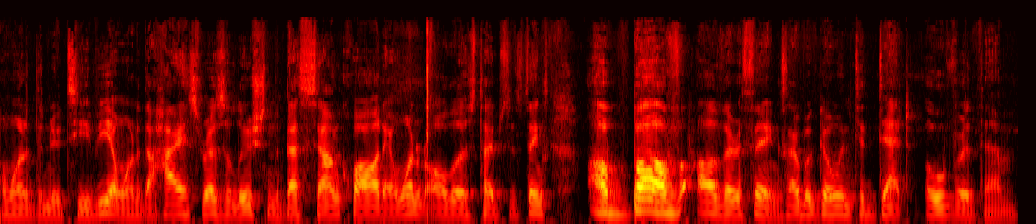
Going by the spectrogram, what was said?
I wanted the new TV, I wanted the highest resolution, the best sound quality, I wanted all those types of things above other things. I would go into debt over them.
